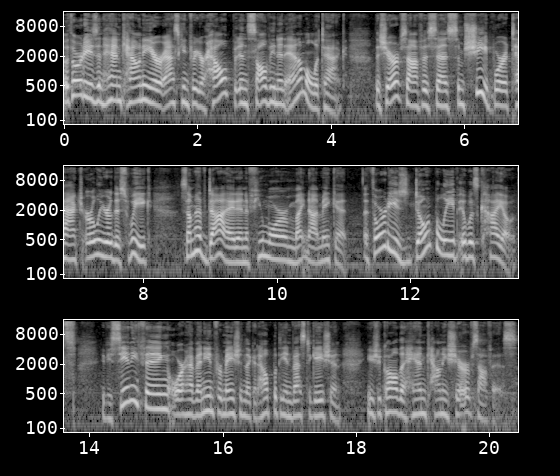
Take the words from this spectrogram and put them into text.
Authorities in Hand County are asking for your help in solving an animal attack. The sheriff's office says some sheep were attacked earlier this week. Some have died and a few more might not make it. Authorities don't believe it was coyotes. If you see anything or have any information that could help with the investigation, you should call the Hand County Sheriff's Office.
